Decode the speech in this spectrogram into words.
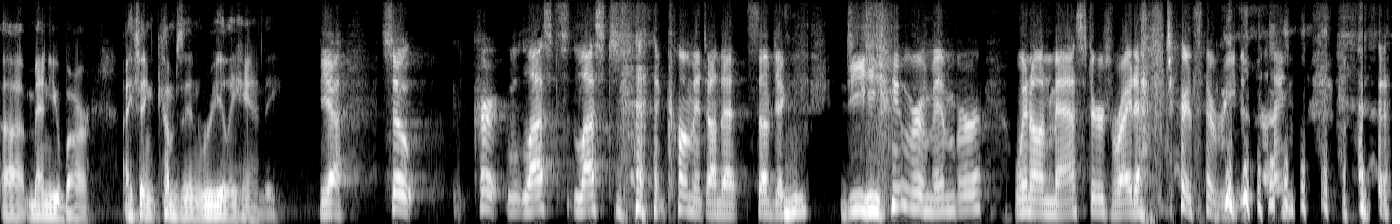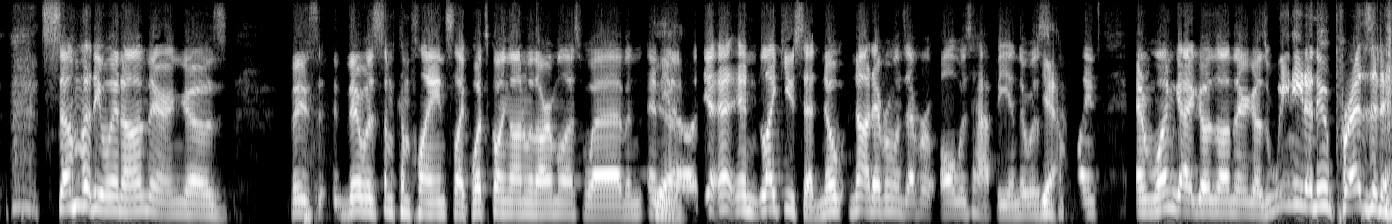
uh, menu bar, I think comes in really handy. Yeah. So Kurt, last last comment on that subject. Mm-hmm. Do you remember when on Masters right after the redesign, somebody went on there and goes, "There's there was some complaints like what's going on with RMLS Web and and yeah. you know and, and, like you said, no, not everyone's ever always happy, and there was yeah. complaints. And one guy goes on there and goes, "We need a new president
